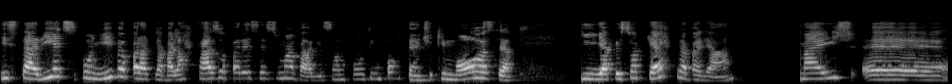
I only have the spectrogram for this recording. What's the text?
estaria disponível para trabalhar caso aparecesse uma vaga. Isso é um ponto importante, o que mostra que a pessoa quer trabalhar, mas é,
